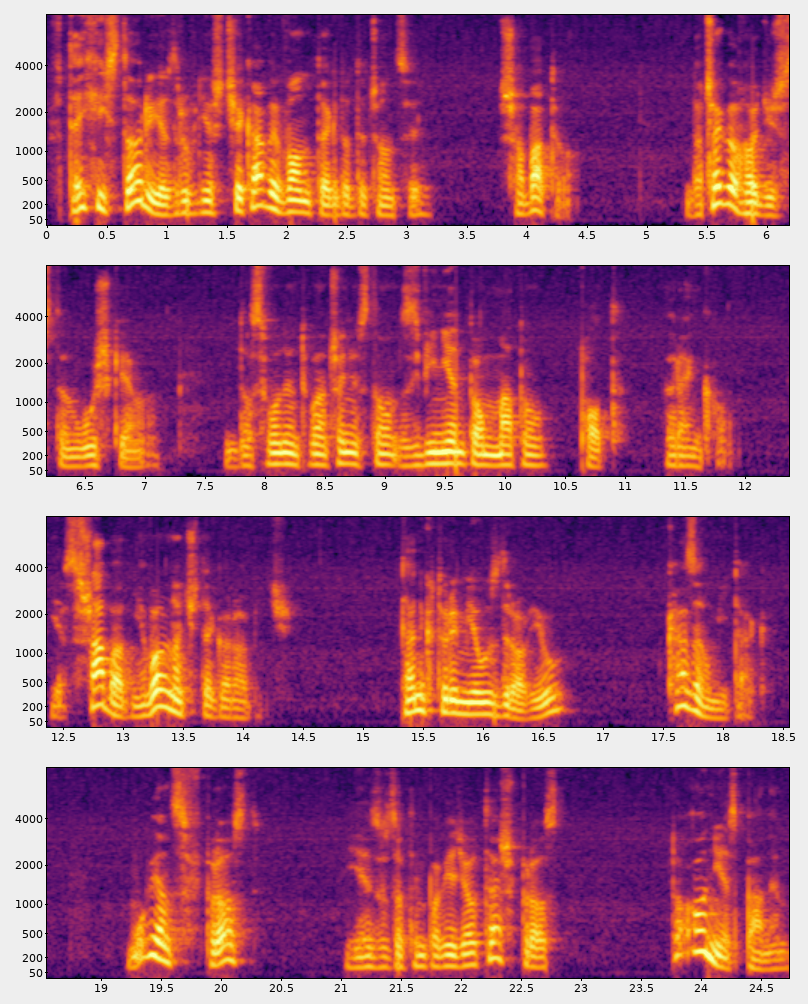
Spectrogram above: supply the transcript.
W tej historii jest również ciekawy wątek dotyczący szabatu. Dlaczego chodzisz z tym łóżkiem, w dosłownym tłumaczeniu z tą zwiniętą matą pod ręką? Jest szabat, nie wolno ci tego robić. Ten, który mnie uzdrowił, kazał mi tak. Mówiąc wprost, Jezus o tym powiedział też wprost, to On jest Panem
